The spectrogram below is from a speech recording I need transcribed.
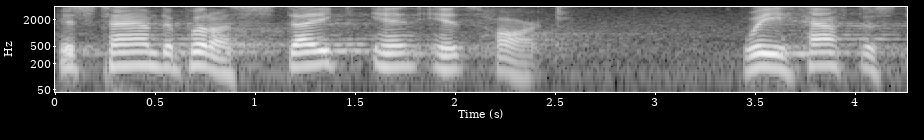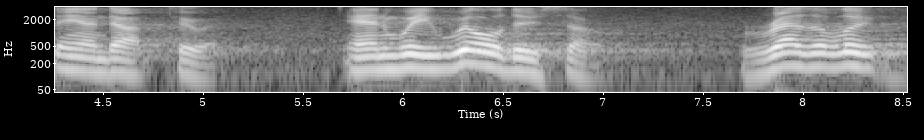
It's time to put a stake in its heart. We have to stand up to it, and we will do so resolutely.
